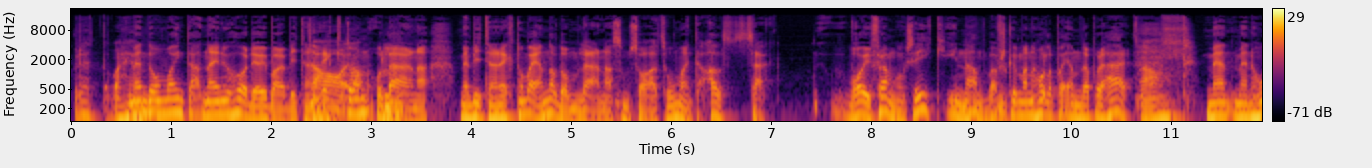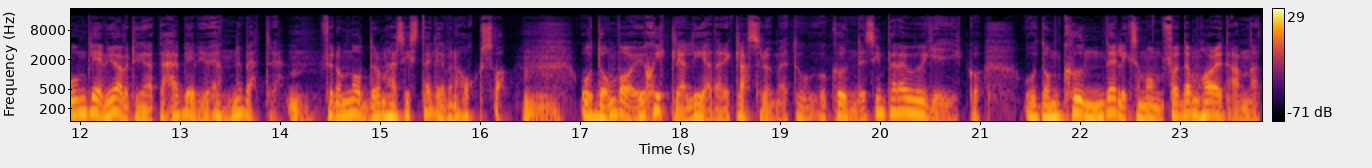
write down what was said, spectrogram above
Berätta, vad hände? Men de var inte, nej nu hörde jag ju bara biträdande ja, rektorn ja. och mm. lärarna. Men biträdande rektorn var en av de lärarna som sa att hon var inte alls särskilt var ju framgångsrik innan. Mm. Varför skulle man hålla på att ändra på det här? Ja. Men, men hon blev ju övertygad att det här blev ju ännu bättre. Mm. För de nådde de här sista eleverna också. Mm. Och de var ju skickliga ledare i klassrummet och, och kunde sin pedagogik. Och, och de kunde liksom, om, för de har ett annat,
